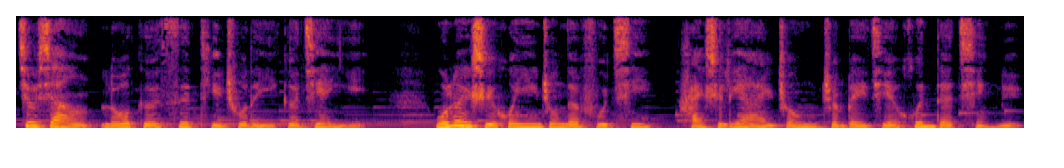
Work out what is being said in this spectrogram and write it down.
就像罗格斯提出的一个建议。无论是婚姻中的夫妻，还是恋爱中准备结婚的情侣，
